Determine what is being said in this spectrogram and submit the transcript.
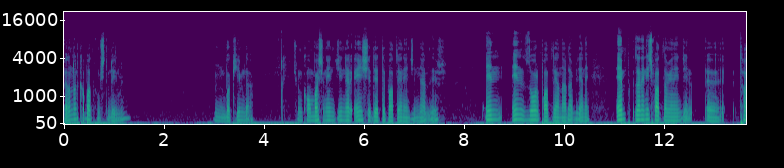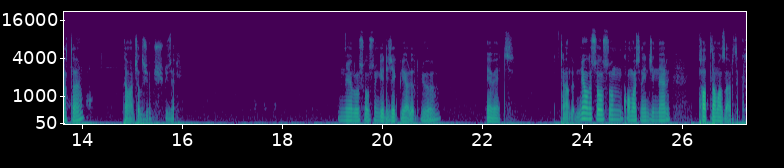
Ben onları kapatmamıştım değil mi? Hmm, bakayım da. Çünkü combustion engine'ler en şiddetli patlayan engine'lerdir. En en zor patlayanlardan biri. Yani en zaten hiç patlamayan engine e, tahta. Tamam çalışıyormuş. Güzel. Ne olursa olsun gelecek bir yerde duruyor. Evet. Tamamdır. Ne olursa olsun combustion engine'ler patlamaz artık.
